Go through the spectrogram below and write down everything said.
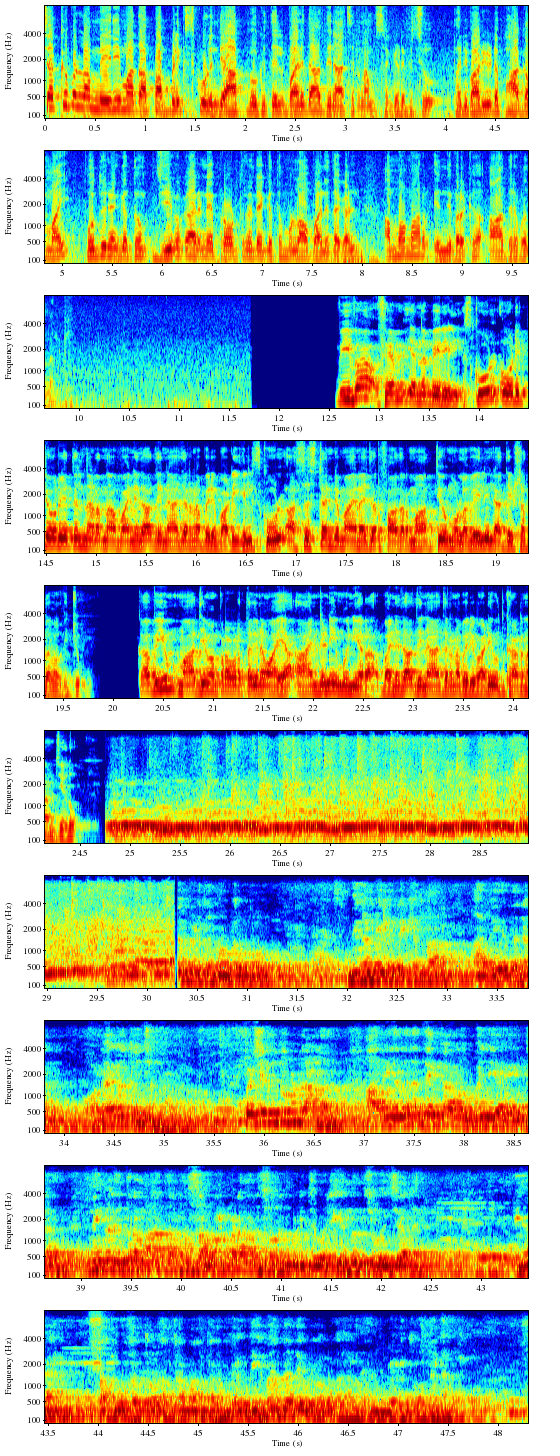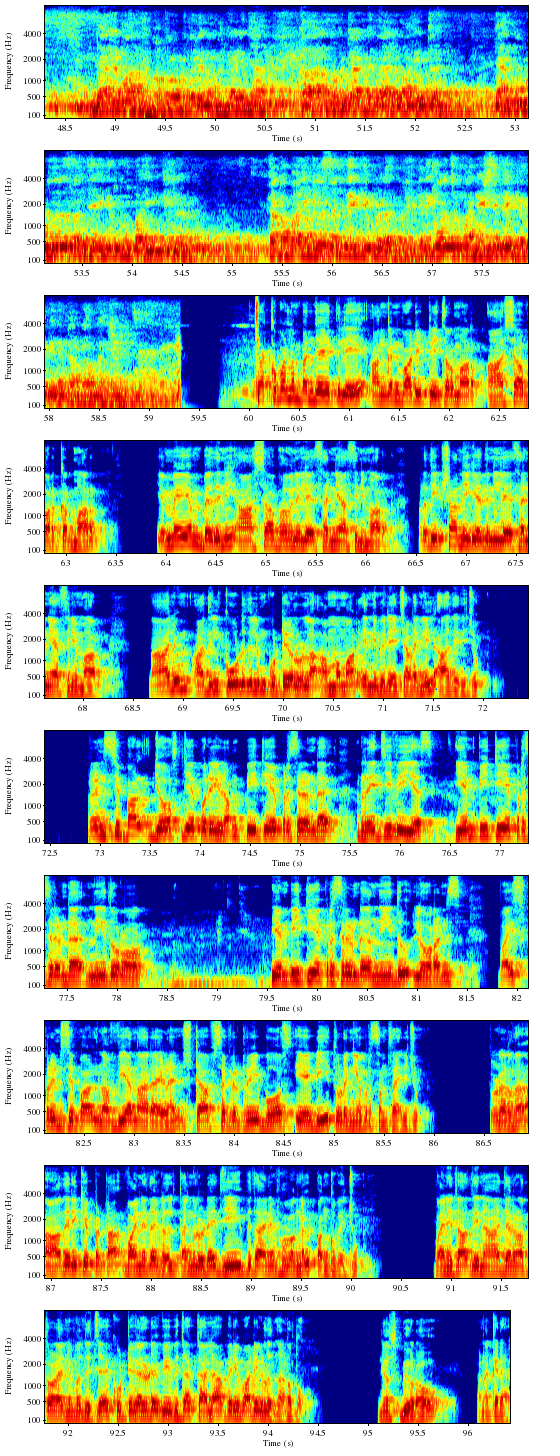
Chakkuvallam Marymatha public സ്കൂളിന്റെ ആഭിമുഖ്യത്തിൽ വനിതാ ദിനാചരണം സംഘടിപ്പിച്ചു. പരിപാടിയുടെ ഭാഗമായി പൊതുരംഗത്തും ജീവകാരുണ്യ പ്രവർത്തന രംഗത്തുമുള്ള വനിതകൾ അമ്മമാർ എന്നിവർക്ക് ആദരവ് നൽകി. വിവ ഫെം എന്ന പേരിൽ സ്കൂൾ ഓഡിറ്റോറിയത്തിൽ നടന്ന വനിതാ ദിനാചരണ പരിപാടിയിൽ school assistant manager father Mathew Mulavelil അധ്യക്ഷത വഹിച്ചു. കവിയും മാധ്യമപ്രവർത്തകനുമായ ആന്റണി മുനിയറ വനിതാ ദിനാചരണ പരിപാടി ഉദ്ഘാടനം ചെയ്തു. നിങ്ങൾക്ക് ലഭിക്കുന്ന ആ വേതനം വളരെ തുച്ഛമാണ്. പക്ഷെ എന്തുകൊണ്ടാണ് ആ വേതനത്തെക്കാൾ ഉപരിയായിട്ട് നിങ്ങൾ ഇത്രമാത്രം സമർപ്പണ മനസ്സോടും കൂടി ജോലി ചെയ്യുന്നത് ചോദിച്ചാൽ ഞാൻ സമൂഹത്തോട് അത്രമാത്രം പ്രതിബദ്ധതയുള്ളവളാണ് എന്നുള്ളൊരു തോന്നല ഞാൻ മാധ്യമ പ്രവർത്തകനാണ്. കഴിഞ്ഞ കാല നൂറ്റാണ്ട് കാലമായിട്ട് ഞാൻ കൂടുതൽ സഞ്ചരിക്കുന്നത് ബൈക്കിലാണ്. കാരണം ബൈക്കിൽ സഞ്ചരിക്കുമ്പോൾ എനിക്ക് കുറച്ച് മനുഷ്യരെയൊക്കെ പിന്നെ കാണാൻ പറ്റും. ചക്കുവള്ളം പഞ്ചായത്തിലെ അംഗൻവാടി ടീച്ചർമാർ ആശാ വർക്കർമാർ എം എ എം ബദനി ആശാഭവനിലെ സന്യാസിനിമാർ പ്രതീക്ഷാ നികേതനിലെ സന്യാസിനിമാർ നാലും അതിൽ കൂടുതലും കുട്ടികളുള്ള അമ്മമാർ എന്നിവരെ ചടങ്ങിൽ ആദരിച്ചു. Principal Jose J Purayidam P T A president Reji V S M P T A president Neethu raw M P T A president Neethu Lawrence vice principal Navya Narayanan staff secretary Bose A D തുടങ്ങിയവർ സംസാരിച്ചു. തുടർന്ന് ആദരിക്കപ്പെട്ട വനിതകൾ തങ്ങളുടെ ജീവിതാനുഭവങ്ങൾ പങ്കുവച്ചു. വനിതാ ദിനാചരണത്തോടനുബന്ധിച്ച് കുട്ടികളുടെ വിവിധ കലാപരിപാടികളും നടന്നു. News bureau Anakkara.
